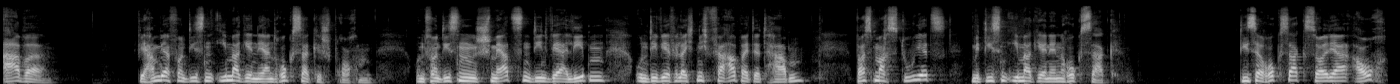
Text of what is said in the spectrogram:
Aber wir haben ja von diesem imaginären Rucksack gesprochen und von diesen Schmerzen, die wir erleben und die wir vielleicht nicht verarbeitet haben. Was machst du jetzt mit diesem imaginären Rucksack? Dieser Rucksack soll ja auch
